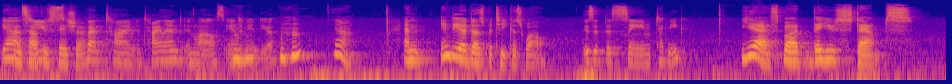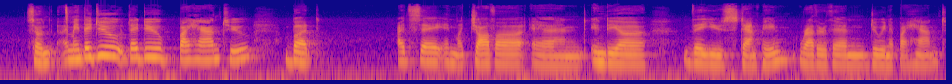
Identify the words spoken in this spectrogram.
Yeah, in so Southeast Asia. I spent time in Thailand, in Laos, and in India. hmm Yeah. And India does batik as well. Is it the same technique? Yes, but they use stamps. So I mean they do they do by hand too, but I'd say in like Java and India they use stamping rather than doing it by hand.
